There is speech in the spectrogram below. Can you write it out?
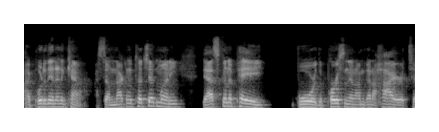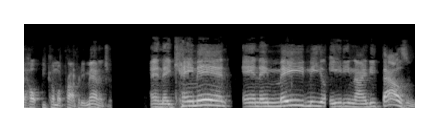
I put it in an account. I said, I'm not going to touch that money. That's going to pay for the person that I'm going to hire to help become a property manager. And they came in and they made me 80, 90,000.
